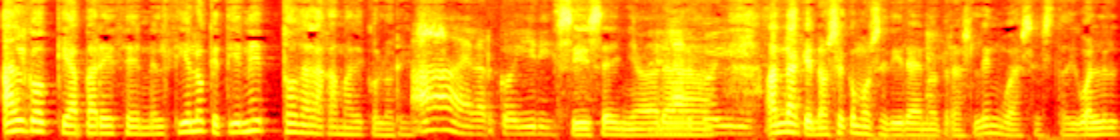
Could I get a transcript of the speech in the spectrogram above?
algo que aparece en el cielo que tiene toda la gama de colores. ah, el arco iris. Sí, señora. El arco iris. Anda, que no sé cómo se dirá en otras lenguas esto. Igual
